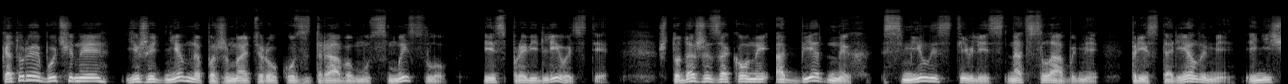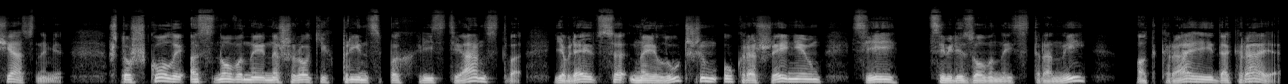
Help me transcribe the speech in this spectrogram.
которые обучены ежедневно пожимать руку здравому смыслу и справедливости, что даже законы о бедных смилостивились над слабыми, престарелыми и несчастными, что школы, основанные на широких принципах христианства, являются наилучшим украшением сей цивилизованной страны от края и до края,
